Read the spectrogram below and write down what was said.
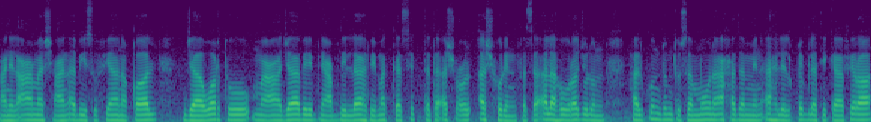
عن الأعمش عن أبي سفيان قال جاورت مع جابر بن عبد الله بمكة ستة أشهر, أشهر فسأله رجل هل كنتم تسمون أحدا من أهل القبلة كافرا؟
